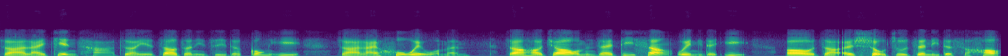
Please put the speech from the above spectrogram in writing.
主要来鉴察，主要也照着你自己的公义，主要来护卫我们，主要好叫我们在地上为你的义哦，主要而守住真理的时候，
